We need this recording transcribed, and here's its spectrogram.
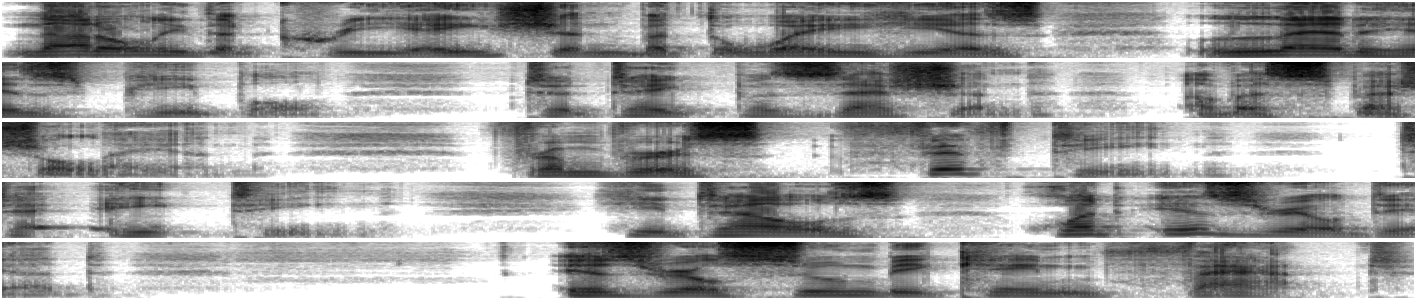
Not only the creation, but the way he has led his people to take possession of a special land. From verse 15 to 18, he tells what Israel did Israel soon became fat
